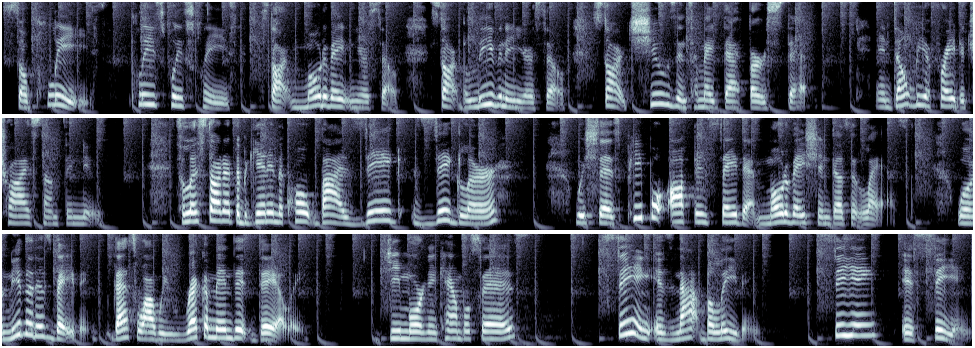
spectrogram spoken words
So please, please, please, please start motivating yourself. Start believing in yourself. Start choosing to make that first step. And don't be afraid to try something new. So let's start at the beginning. The quote by Zig Ziglar, which says, People often say that motivation doesn't last. Well, neither does bathing. That's why we recommend it daily. G. Morgan Campbell says, Seeing is not believing. Seeing is seeing.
